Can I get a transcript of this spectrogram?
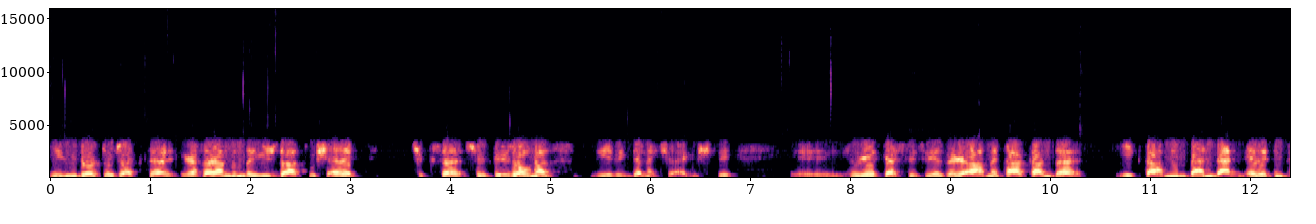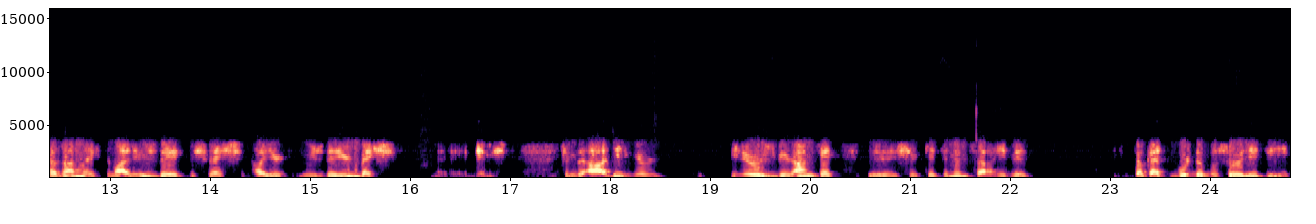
24 Ocak'ta referandumda %60 evet çıksa sürpriz olmaz diye bir demeç vermişti. Ee, Hürriyet Gazetesi yazarı Ahmet Hakan da ilk tahmin benden evetin kazanma ihtimali yüzde yetmiş beş, hayır yüzde yirmi beş e, demişti. Şimdi Adil Gül biliyoruz bir anket e, şirketinin sahibi. Fakat burada bu söylediği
